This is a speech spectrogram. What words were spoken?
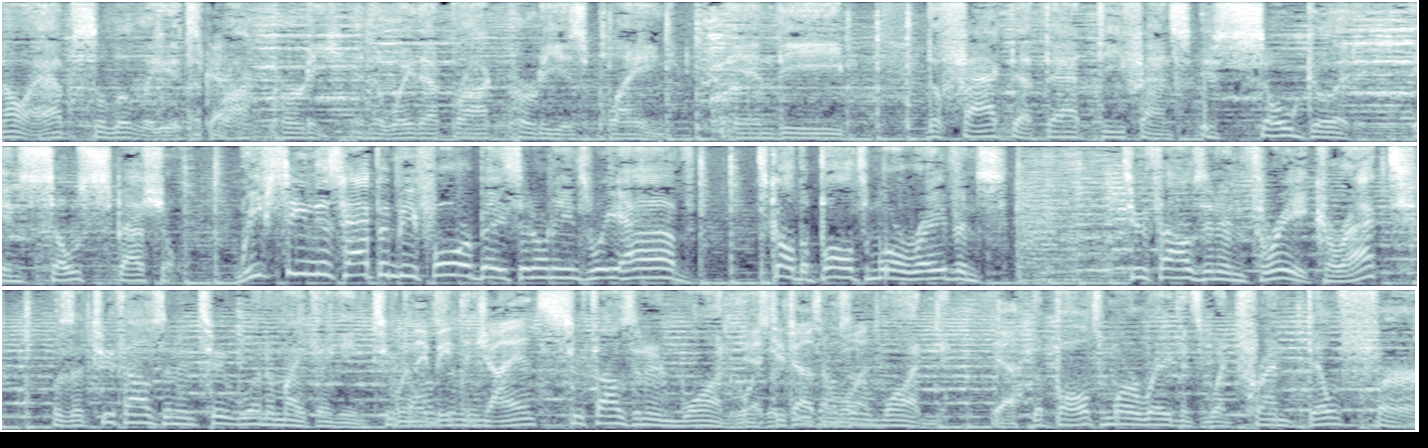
No, absolutely. It's Okay. Brock Purdy and the way that Brock Purdy is playing, and the the fact that that defense is so good and so special. We've seen this happen before, Basinonians. We have. Called the Baltimore Ravens. 2003, correct? Was it 2002? What am I thinking? When they beat the Giants? 2001. Yeah, Was it 2001. 2001? Yeah. The Baltimore Ravens when Trent Dilfer.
